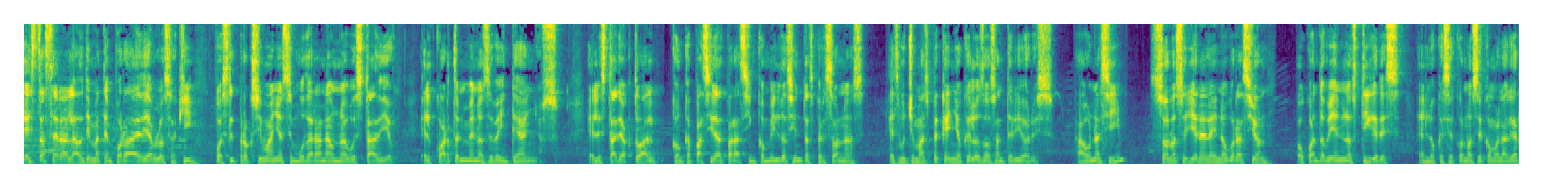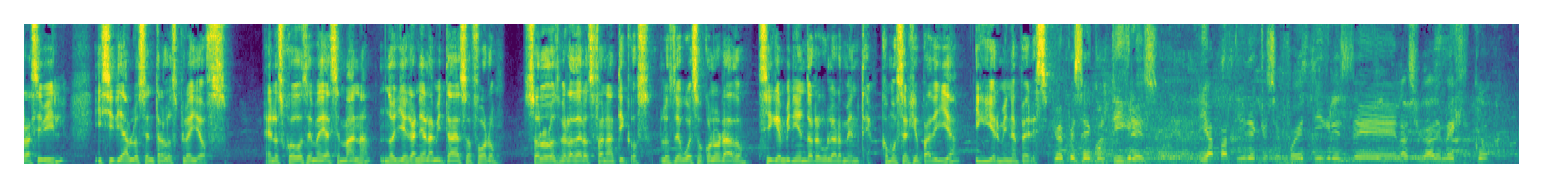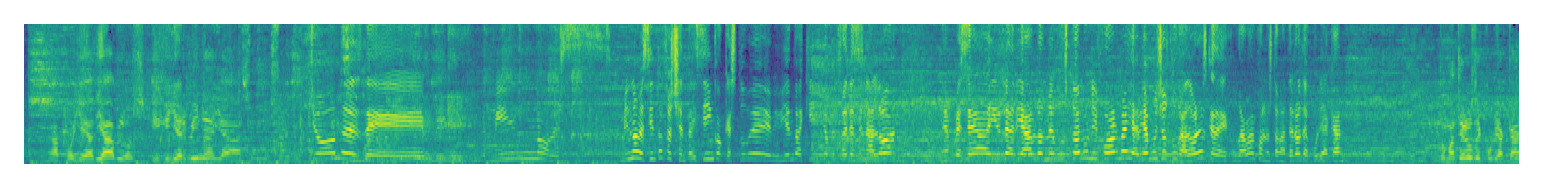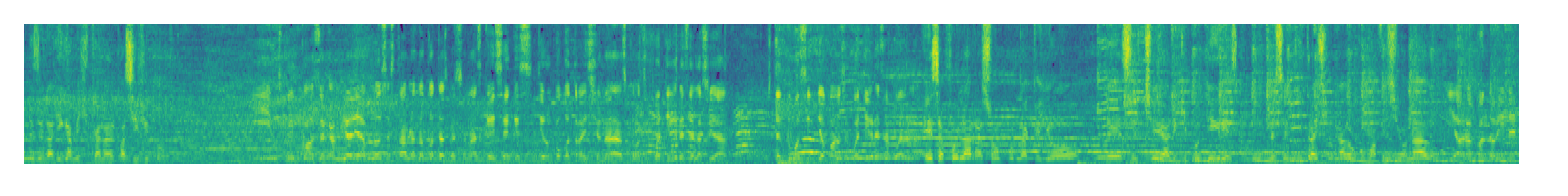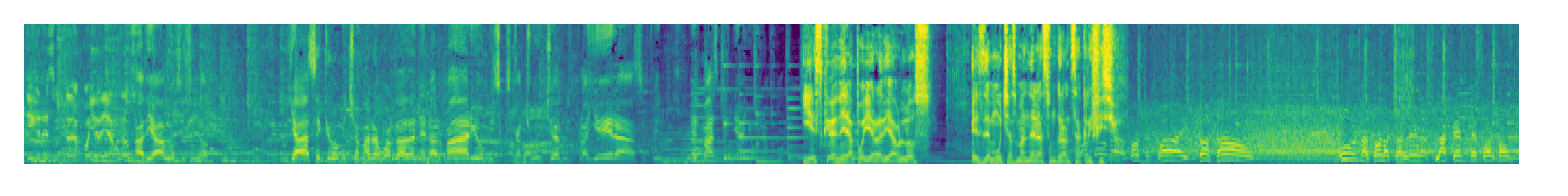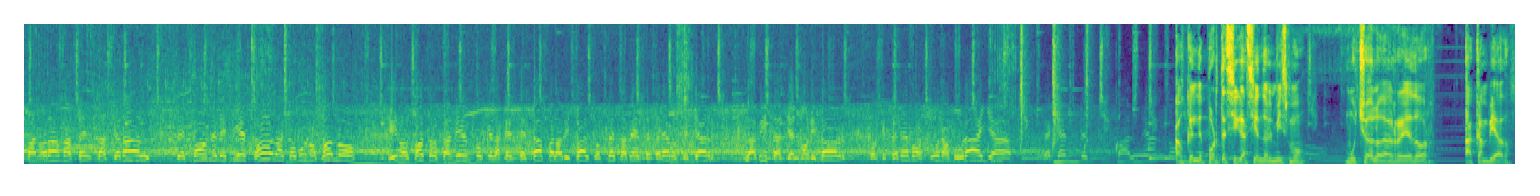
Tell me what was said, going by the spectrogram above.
Esta será la última temporada de Diablos aquí, pues el próximo año se mudarán a un nuevo estadio, el cuarto en menos de 20 años. El estadio actual, con capacidad para 5.200 personas, es mucho más pequeño que los dos anteriores. Aún así, solo se llena en la inauguración, o cuando vienen los Tigres, en lo que se conoce como la Guerra Civil, y si Diablos entra a los playoffs. En los juegos de media semana no llega ni a la mitad de su aforo. Solo los verdaderos fanáticos, los de Hueso Colorado, siguen viniendo regularmente, como Sergio Padilla y Guillermina Pérez. Yo empecé con Tigres y a partir de que se fue Tigres de la Ciudad de México, apoyé a Diablos y Guillermina ya hace muchos años. 1985 que estuve viviendo aquí, yo soy de Sinaloa, empecé a irle a Diablos, me gustó el uniforme y había muchos jugadores que jugaban con los tomateros de Culiacán. Tomateros de Culiacán es de la Liga Mexicana del Pacífico. Y usted cuando se cambió a Diablos está hablando con otras personas que decían que se sintieron un poco traicionadas como si fue Tigres de la ciudad. ¿Usted cómo sintió cuando se fue Tigres a Puebla? Esa fue la razón por la que yo deseché al equipo Tigres. Me sentí traicionado como aficionado. ¿Y ahora cuando viene Tigres usted apoya a Diablos? A Diablos, sí señor. Ya se quedó mi chamarra guardada en el armario, mis cachuchas, mis playeras, en fin. Es más, tenía yo una. Y es que venir a apoyar a Diablos es de muchas maneras un gran sacrificio. Una sola carrera, la gente forma un panorama sensacional, se pone de pie toda como uno solo y nosotros también porque la gente tapa la visual completamente, tenemos que echar la vista hacia el monitor porque tenemos una muralla de gente. Aunque el deporte siga siendo el mismo, mucho de lo de alrededor ha cambiado.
